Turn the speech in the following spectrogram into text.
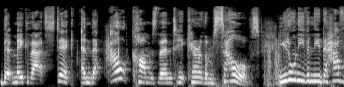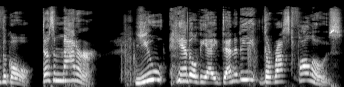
that make that stick and the outcomes then take care of themselves. You don't even need to have the goal. Doesn't matter. You handle the identity, the rest follows.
